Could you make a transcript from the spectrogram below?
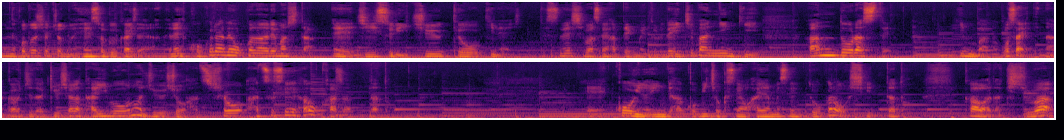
今年はちょっと、変則開催なんでね。小倉で行われました、えー、G3 中京記念ですね。芝 1800m で一番人気アンドラステ牝馬の5歳中内田厩舎が待望の重賞初初制覇を飾ったと、えー、好意のインで運び直線を早め先頭から押し切ったと。川田騎手は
